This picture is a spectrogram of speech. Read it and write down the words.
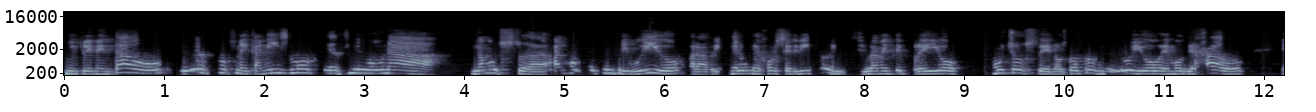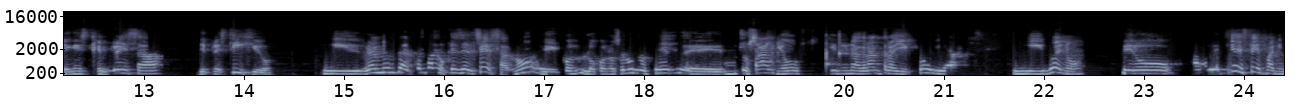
implementado diversos mecanismos que han sido una, digamos, algo que ha contribuido para brindar un mejor servicio y seguramente por ello muchos de nosotros, yo, hemos viajado en esta empresa de prestigio. Y realmente lo que es el César, ¿no? Eh, lo conocemos usted eh, muchos años, tiene una gran trayectoria. Y bueno, pero como decía Stephanie,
